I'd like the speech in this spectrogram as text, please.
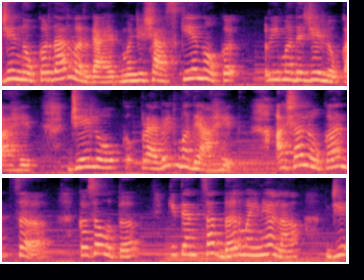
जे नोकरदार वर्ग आहेत म्हणजे शासकीय नोकरीमध्ये जे लोक आहेत जे लोक प्रायव्हेटमध्ये आहेत अशा लोकांचं कसं होतं की त्यांचा दर महिन्याला जी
